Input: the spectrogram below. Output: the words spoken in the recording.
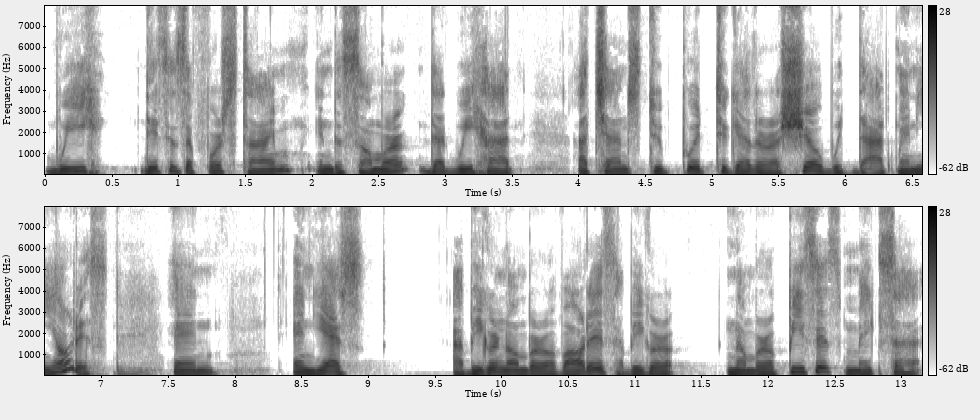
We this is the first time in the summer that we had a chance to put together a show with that many artists, and and yes, a bigger number of artists, a bigger number of pieces makes a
